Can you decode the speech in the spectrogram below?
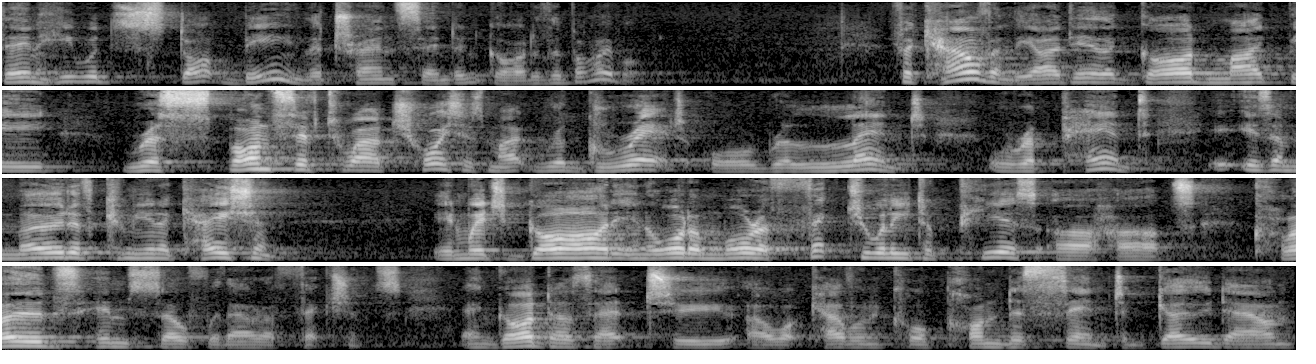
then he would stop being the transcendent God of the Bible. For Calvin, the idea that God might be responsive to our choices, might regret or relent or repent, is a mode of communication in which God, in order more effectually to pierce our hearts, clothes himself with our affections and God does that to uh, what Calvin would call condescend, to go down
